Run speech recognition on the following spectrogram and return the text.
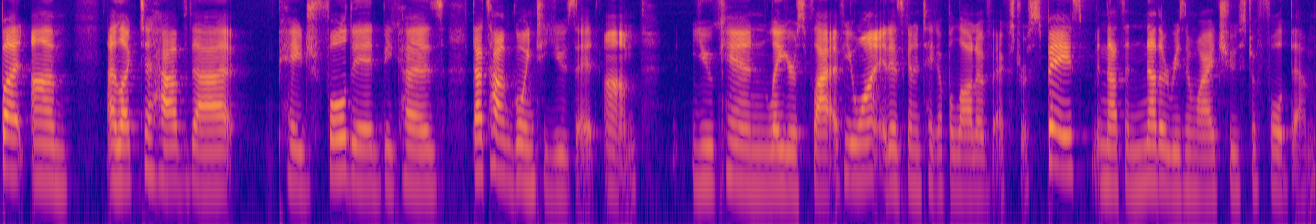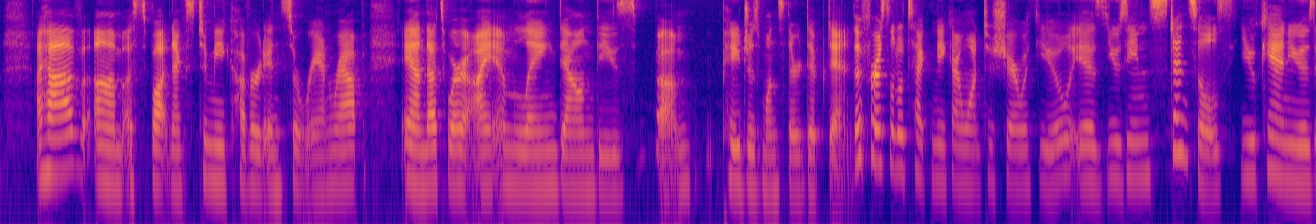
But um, I like to have that page folded because that's how I'm going to use it. Um, you can lay yours flat if you want. It is going to take up a lot of extra space, and that's another reason why I choose to fold them. I have um, a spot next to me covered in saran wrap, and that's where I am laying down these um, pages once they're dipped in. The first little technique I want to share with you is using stencils. You can use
